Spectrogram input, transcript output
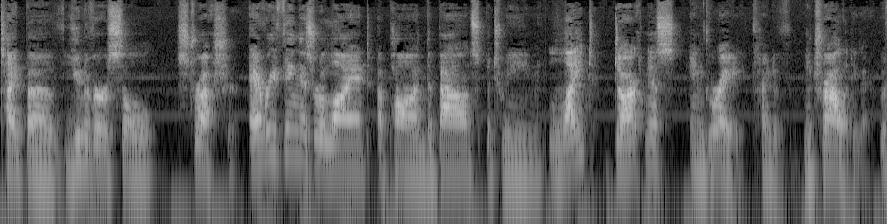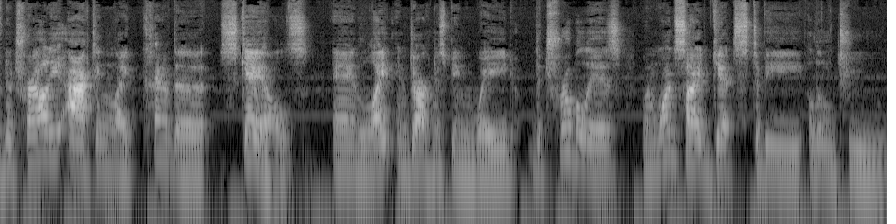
type of universal structure. Everything is reliant upon the balance between light, darkness, and gray, kind of neutrality there. With neutrality acting like kind of the scales and light and darkness being weighed, the trouble is when one side gets to be a little too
